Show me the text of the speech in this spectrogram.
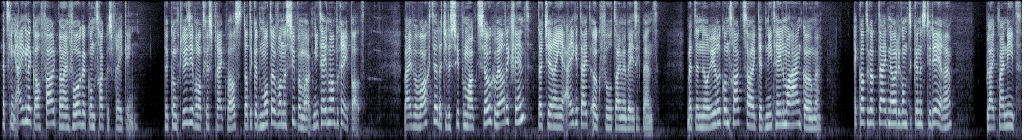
het ging eigenlijk al fout bij mijn vorige contractbespreking. De conclusie van het gesprek was dat ik het motto van de supermarkt niet helemaal begrepen had. Wij verwachten dat je de supermarkt zo geweldig vindt dat je er in je eigen tijd ook fulltime mee bezig bent. Met een nul-uren-contract zou ik dit niet helemaal aankomen. Ik had ook tijd nodig om te kunnen studeren? Blijkbaar niet.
